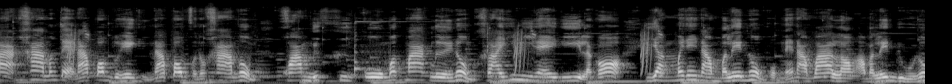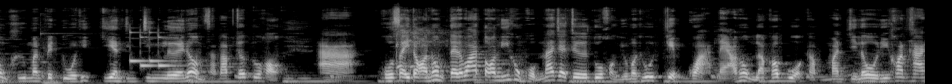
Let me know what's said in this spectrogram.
มากๆ ข้ามตั้งแต่หน้าป้อมตัวเองถึงหน้าป้อมฝั่งตรงข้ามนะผมความลึกคือโกงมากๆเลยนะผมใครที่มีในไอดีแล้วก็ยังไม่ได้นำมาเล่นนะผมผมแนะนำว่าลองเอามาเล่นดูนะผมคือมันเป็นตัวที่เกียนจริง ๆ เลยนะผมสำหรับเจ้าตัวของอ่าโคไซดอนผมแต่ว่าตอนนี้ของผมน่าจะเจอตัวของยูมาทูตเก็บกวาดแล้วผมแล้วก็บวกกับมันจิโร่ที่ค่อนข้าง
